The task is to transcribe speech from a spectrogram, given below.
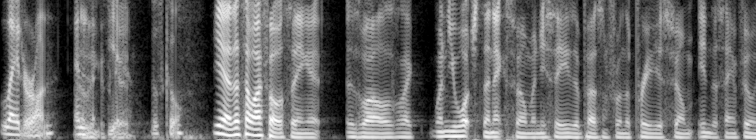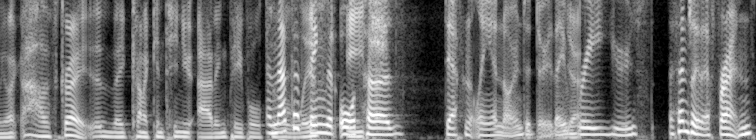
Later on. And think it's yeah, good. it was cool. Yeah, that's how I felt seeing it as well. It's like when you watch the next film and you see the person from the previous film in the same film, you're like, ah, that's great. And they kind of continue adding people to and that's the a thing that Each- auteurs definitely are known to do. They Yeah. reuse essentially their friends.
